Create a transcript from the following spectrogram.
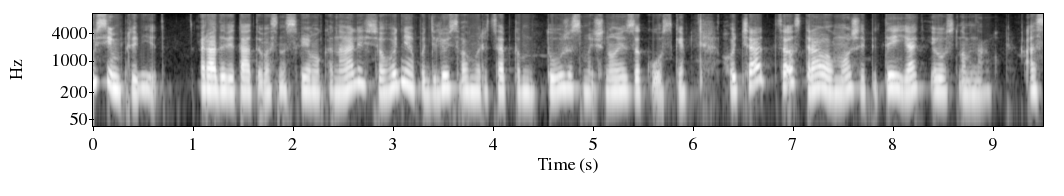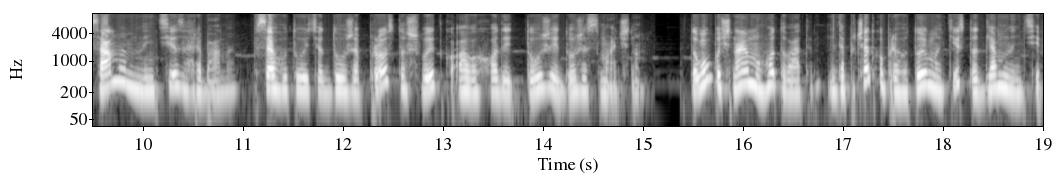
Усім привіт! Рада вітати вас на своєму каналі. Сьогодні я поділюсь з вами рецептом дуже смачної закуски. Хоча ця страва може піти як і основна. А саме млинці з грибами. Все готується дуже просто, швидко, а виходить дуже і дуже смачно. Тому починаємо готувати. Для початку приготуємо тісто для млинців.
